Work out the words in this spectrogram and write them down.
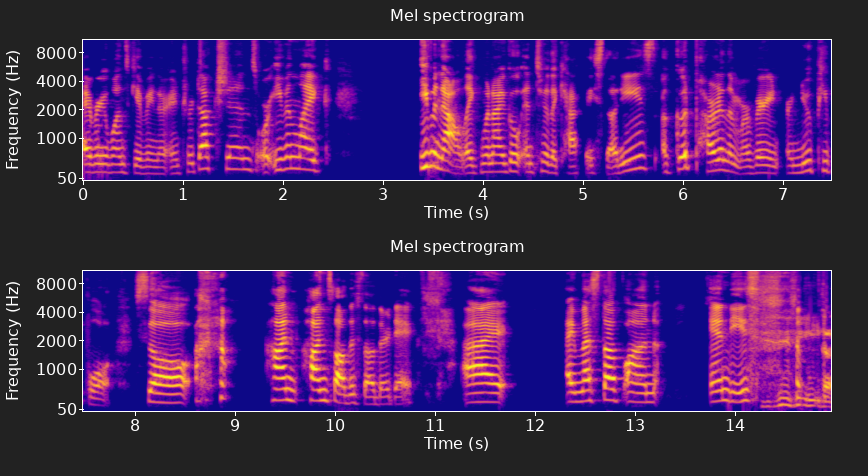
everyone's giving their introductions or even like even now like when i go into the cafe studies a good part of them are very are new people. So han han saw this the other day. I i messed up on andy's no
